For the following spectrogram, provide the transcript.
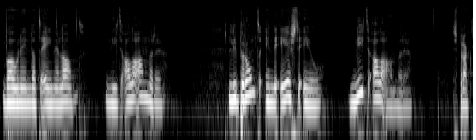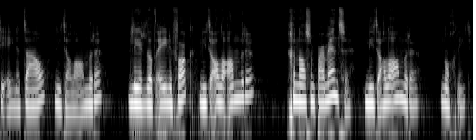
Wonen in dat ene land, niet alle anderen. Liep rond in de eerste eeuw, niet alle anderen. Sprak die ene taal, niet alle anderen. Leerde dat ene vak, niet alle anderen. Genas een paar mensen, niet alle anderen. Nog niet.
